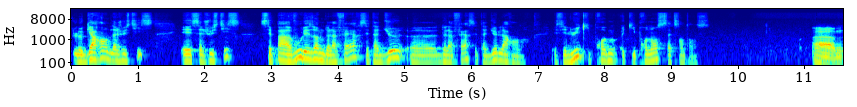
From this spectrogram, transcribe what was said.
le garant de la justice. Et cette justice, c'est pas à vous les hommes de la faire, c'est à Dieu euh, de la faire, c'est à Dieu de la rendre. Et c'est lui qui, prononce cette sentence. Euh,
